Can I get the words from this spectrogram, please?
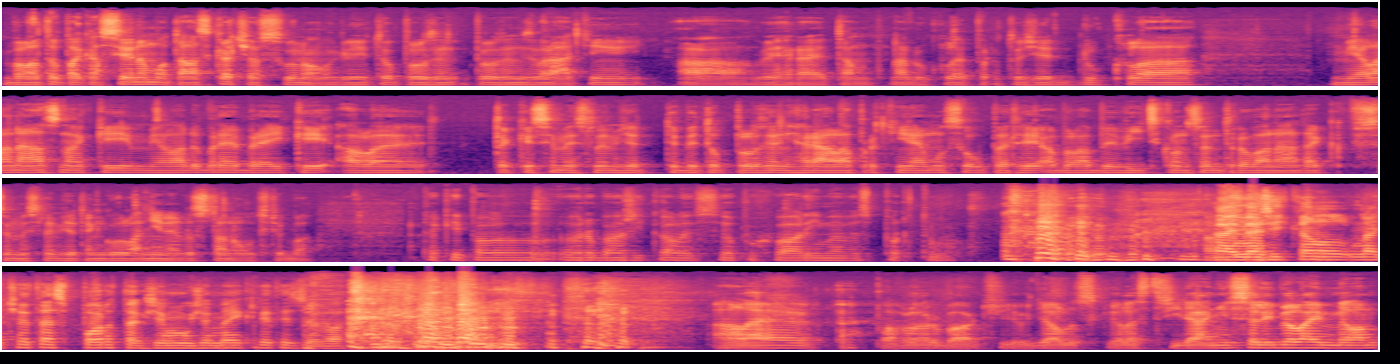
Byla to pak asi jenom otázka času, no, kdy to Plzeň, Plzeň zvrátí a vyhraje tam na Dukle, protože Dukla měla náznaky, měla dobré breaky, ale taky si myslím, že kdyby to Plzeň hrála proti jinému soupeři a byla by víc koncentrovaná, tak si myslím, že ten gol ani nedostanou třeba. Taky Pavel Hrba říkal, jestli ho pochválíme ve sportu. Ale neříkal na ČT Sport, takže můžeme je kritizovat. ale Pavel Hrba udělal skvělé střídání. Se líbil i Milan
